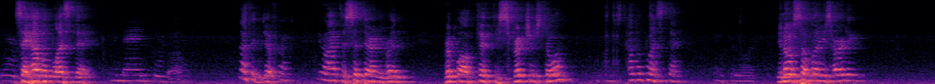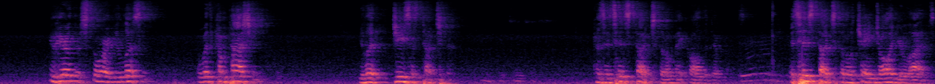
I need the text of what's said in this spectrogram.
Yeah. Say, have a blessed day. Amen. Yeah. Nothing different. You don't have to sit there and rip, rip off 50 scriptures to them. Mm-hmm. Just have a blessed day. You, know somebody's hurting? You hear their story, you listen. With compassion, you let Jesus touch them. Because it's His touch that'll make all the difference. It's His touch that'll change all your lives.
